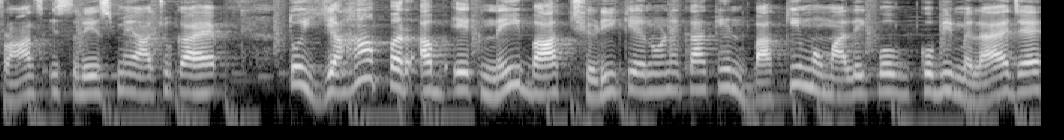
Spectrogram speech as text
فرانس اس ریس میں آ چکا ہے۔ تو یہاں پر اب ایک نئی بات چھڑی کہ انہوں نے کہا کہ ان باقی ممالک کو بھی ملایا جائے۔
